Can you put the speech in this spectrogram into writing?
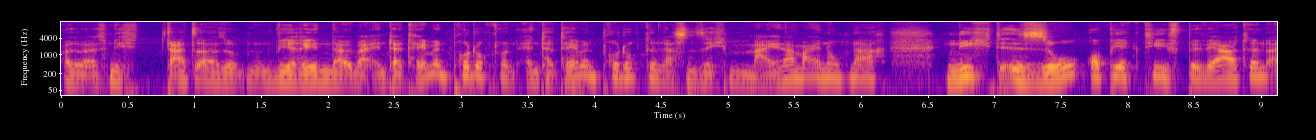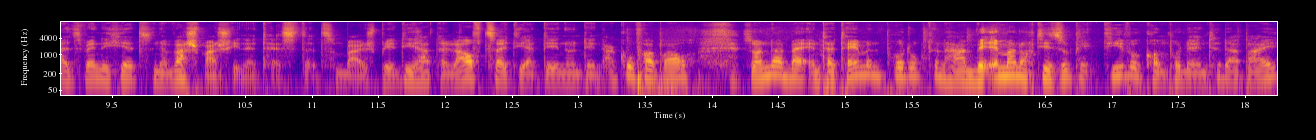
also, also nicht das, also wir reden da über Entertainment-Produkte und Entertainment-Produkte lassen sich meiner Meinung nach nicht so objektiv bewerten, als wenn ich jetzt eine Waschmaschine teste. Zum Beispiel, die hat eine Laufzeit, die hat den und den Akkuverbrauch, sondern bei Entertainment-Produkten haben wir immer noch die subjektive Komponente dabei.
